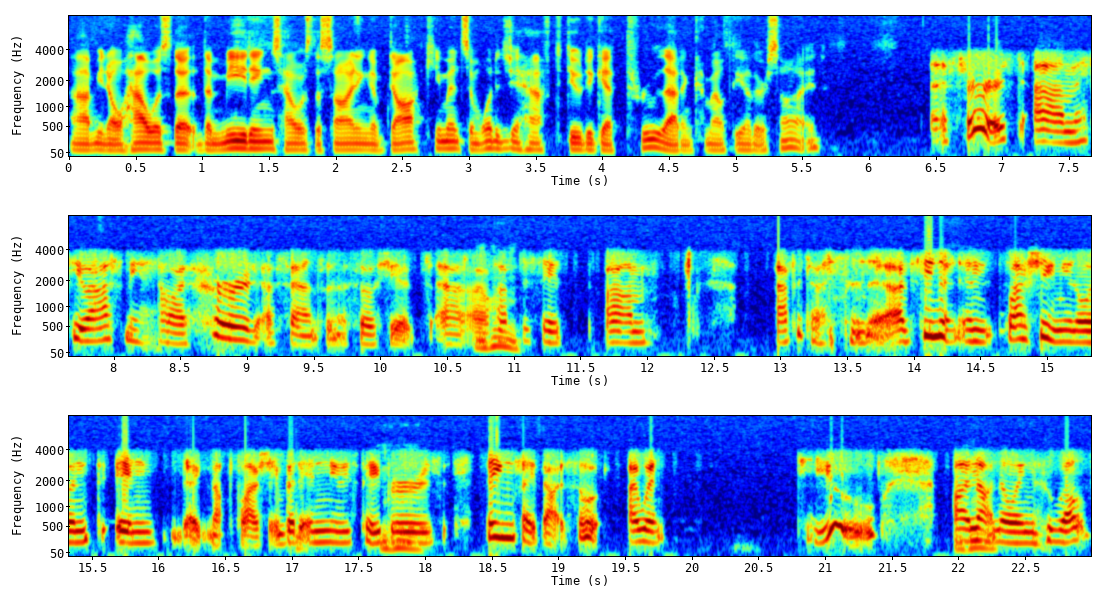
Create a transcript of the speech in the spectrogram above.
Um, you know, how was the the meetings? How was the signing of documents? And what did you have to do to get through that and come out the other side? At first, um, if you ask me how I heard of Sands and Associates, uh, mm-hmm. I'll have mm-hmm. to say um, advertisement. I've seen it in flashing, you know, in in like not flashing, but in newspapers, mm-hmm. things like that. So I went to you, uh, mm-hmm. uh, not knowing who else.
